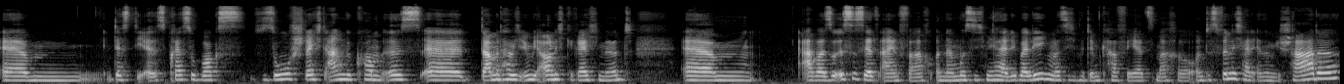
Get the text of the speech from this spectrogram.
ähm, dass die Espresso-Box so schlecht angekommen ist, äh, damit habe ich irgendwie auch nicht gerechnet. Ähm, aber so ist es jetzt einfach. Und dann muss ich mir halt überlegen, was ich mit dem Kaffee jetzt mache. Und das finde ich halt irgendwie schade.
